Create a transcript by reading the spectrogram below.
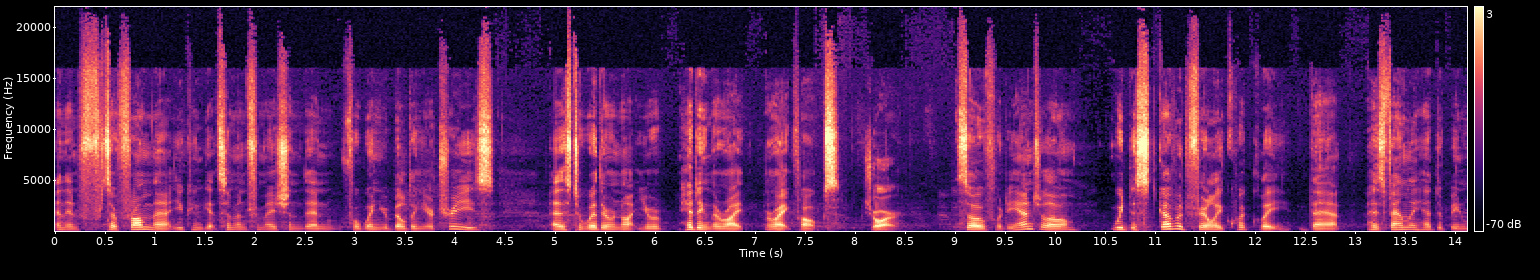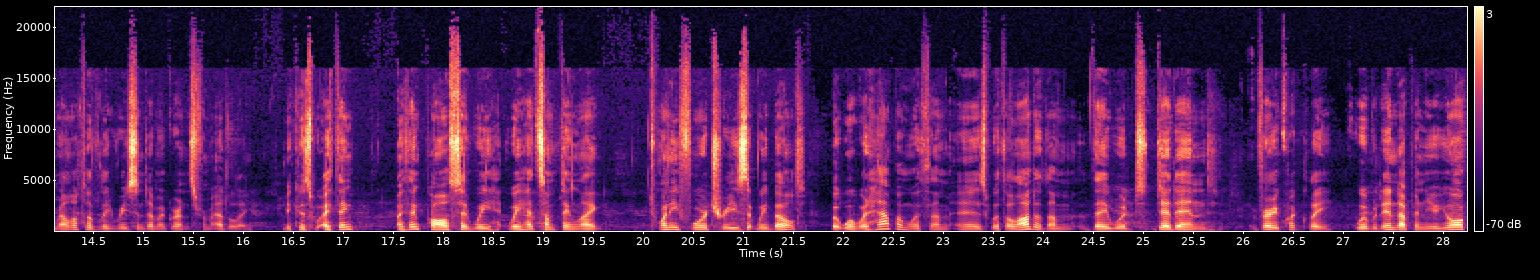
And then, f- so from that, you can get some information then for when you're building your trees as to whether or not you're hitting the right, the right folks. Sure. So for D'Angelo, we discovered fairly quickly that his family had to have been relatively recent immigrants from Italy. Because I think, I think Paul said we, we had something like 24 trees that we built. But what would happen with them is, with a lot of them, they would dead end very quickly. We would end up in New York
